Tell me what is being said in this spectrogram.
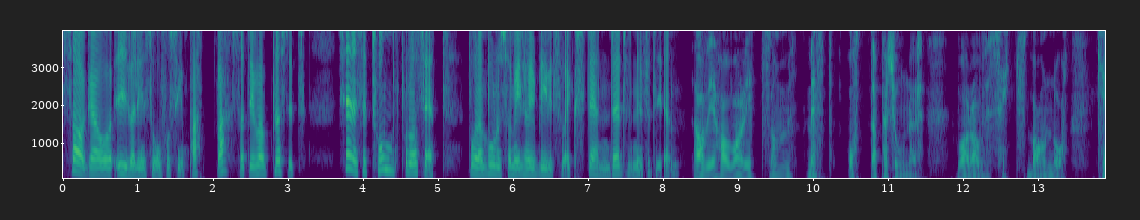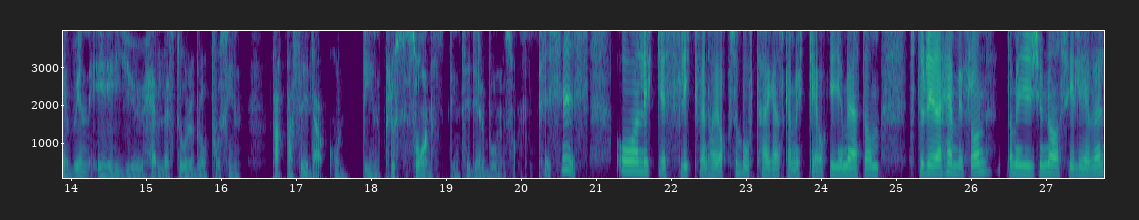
Saga och Ivalin sov hos sin pappa. Så att det var plötsligt, kändes det tomt på något sätt. Våran bonusfamilj har ju blivit så extended nu för tiden. Ja, vi har varit som mest åtta personer varav sex barn då. Kevin är ju Helles storebror på sin pappas sida och din plusson, din tidigare bonusson. Precis. Och Lyckes flickvän har ju också bott här ganska mycket och i och med att de studerar hemifrån, de är ju gymnasieelever,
